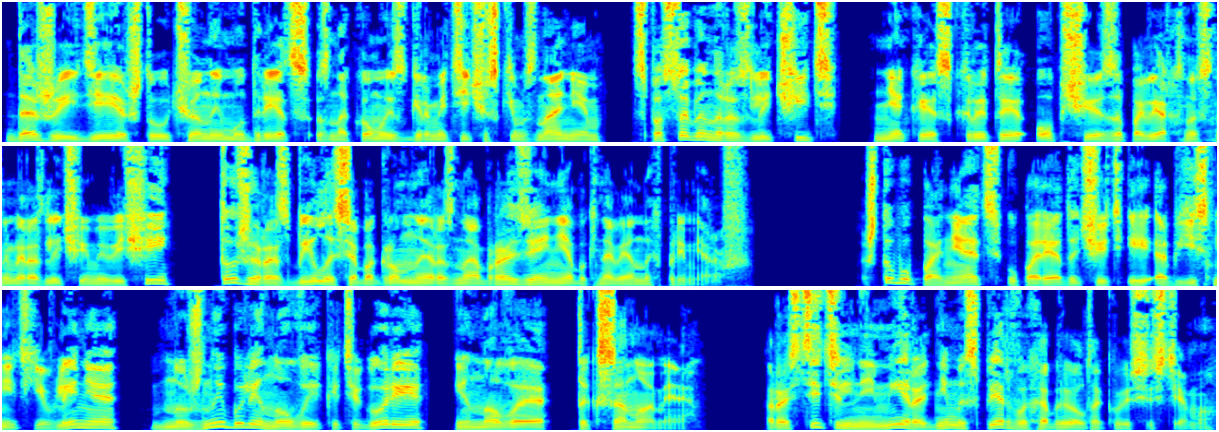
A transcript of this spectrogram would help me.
Даже идея, что ученый-мудрец, знакомый с герметическим знанием, способен различить некое скрытое общее за поверхностными различиями вещей, тоже разбилась об огромное разнообразие необыкновенных примеров. Чтобы понять, упорядочить и объяснить явления, нужны были новые категории и новая таксономия. Растительный мир одним из первых обрел такую систему.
